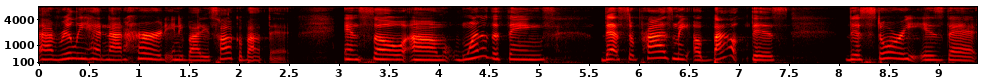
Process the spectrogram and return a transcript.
I really had not heard anybody talk about that. And so, um, one of the things that surprised me about this, this story is that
